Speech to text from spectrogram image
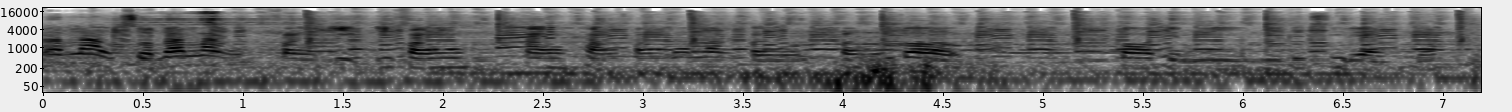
ด้านล่างส่วนด้านล่างฝั่งอีกอีกฝั่งทางทางฝั่งด้านล่างฝั่งนู้นฝั่งนู้นก็ก็เห็นมีมีลูกสีแดงนะ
